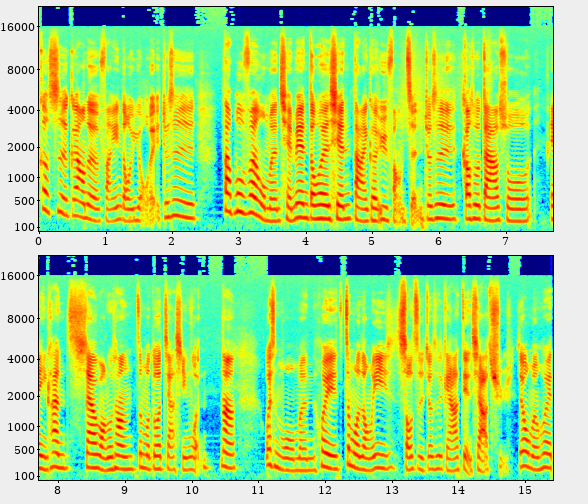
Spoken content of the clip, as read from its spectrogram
各式各样的反应都有诶，就是大部分我们前面都会先打一个预防针，就是告诉大家说，哎，你看现在网络上这么多假新闻，那。为什么我们会这么容易手指就是给他点下去？所以我们会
